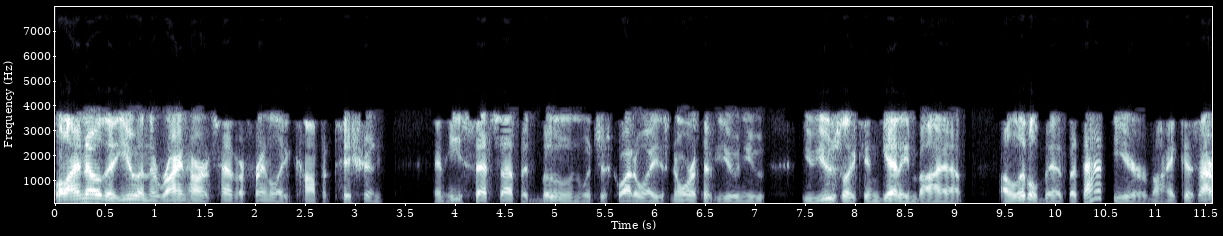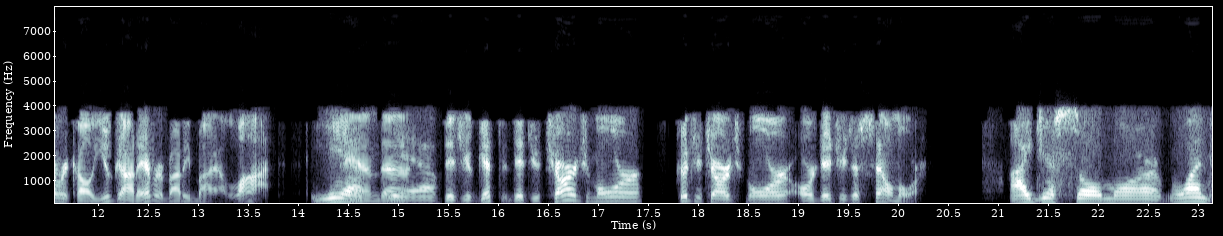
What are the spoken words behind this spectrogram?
Well, I know that you and the Reinhardts have a friendly competition, and he sets up at Boone, which is quite a ways north of you, and you you usually can get him by a a little bit. But that year, Mike, as I recall, you got everybody by a lot. Yeah. And uh, yeah. did you get? Did you charge more? Could you charge more, or did you just sell more? I just sold more. Once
